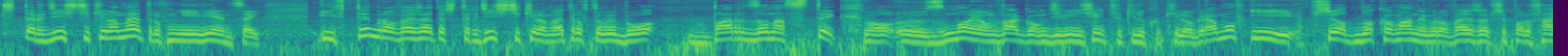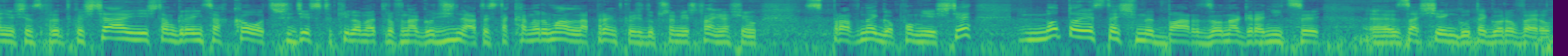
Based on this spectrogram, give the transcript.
40 km mniej więcej. I w tym rowerze te 40 km to by było bardzo na styk, bo y, z moją wagą 90 kilku kilogramów i przy odblokowanym rowerze, przy poruszaniu się z prędkościami gdzieś tam w granicach koło 30 km na godzinę, a to jest taka normalna prędkość do przemieszczania się sprawnego po mieście, no to jesteśmy bardzo na granicy e, zasięgu tego roweru.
